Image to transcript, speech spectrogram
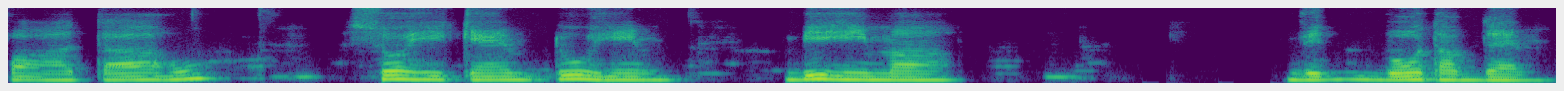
Fa'atahu. So he came to him bihima with both of them.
